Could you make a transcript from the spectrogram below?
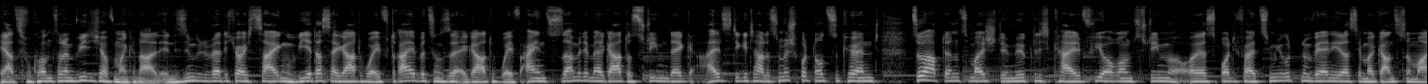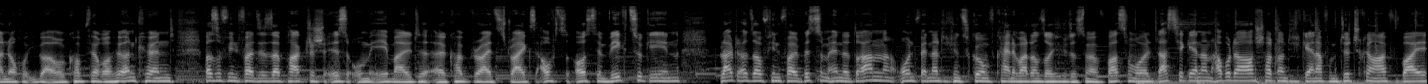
Herzlich willkommen zu einem Video auf meinem Kanal. In diesem Video werde ich euch zeigen, wie ihr das Elgato Wave 3 bzw. Elgato Wave 1 zusammen mit dem Elgato Stream Deck als digitales Mischpult nutzen könnt. So habt ihr dann zum Beispiel die Möglichkeit für euren Stream euer Spotify zu muten, während ihr das hier mal ganz normal noch über eure Kopfhörer hören könnt. Was auf jeden Fall sehr, sehr praktisch ist, um eben halt äh, Copyright Strikes auf, aus dem Weg zu gehen. Bleibt also auf jeden Fall bis zum Ende dran und wenn natürlich in Zukunft keine weiteren solche Videos mehr verpassen wollt, lasst hier gerne ein Abo da, schaut natürlich gerne auf dem Twitch-Kanal vorbei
